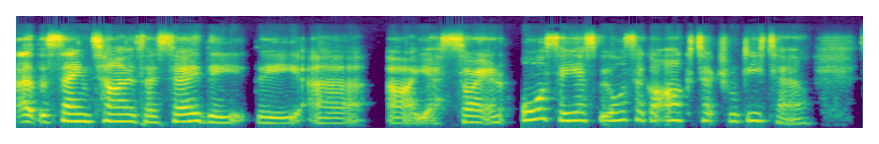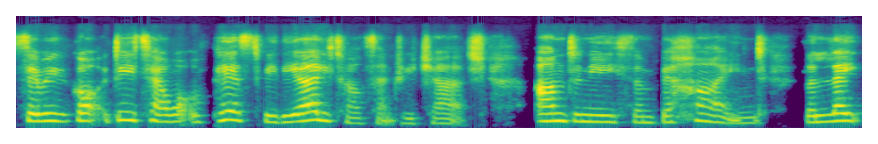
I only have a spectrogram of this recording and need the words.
at the same time, as I say, the the uh, ah yes, sorry, and also yes, we also got architectural detail. So we've got detail what appears to be the early 12th century church underneath and behind the late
